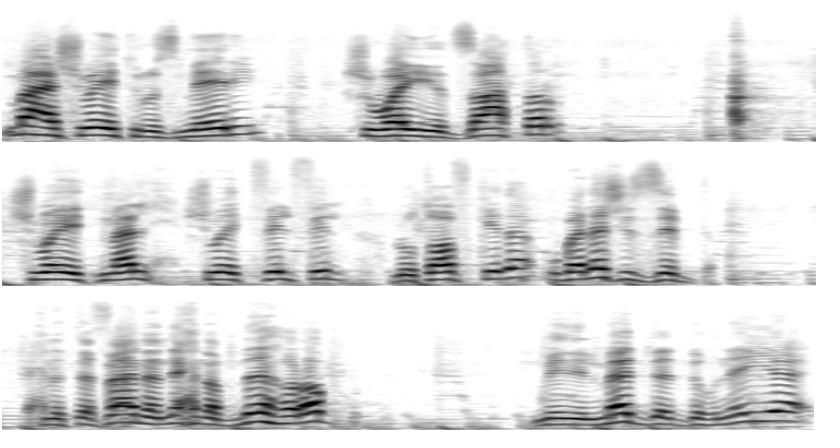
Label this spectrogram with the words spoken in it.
مع شوية روزماري. شوية زعتر شوية ملح شوية فلفل لطاف كده وبلاش الزبدة. إحنا اتفقنا ان إحنا بنهرب من المادة الدهنية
